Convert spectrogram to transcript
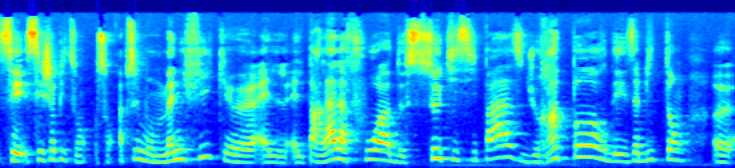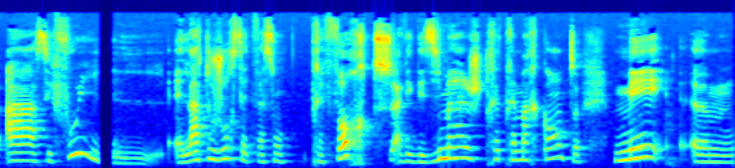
Ces, chapitres sont, absolument magnifiques. Elle, elle, parle à la fois de ce qui s'y passe, du rapport des habitants à ces fouilles. elle, a toujours cette façon très forte, avec des images très très marquantes, mais euh,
